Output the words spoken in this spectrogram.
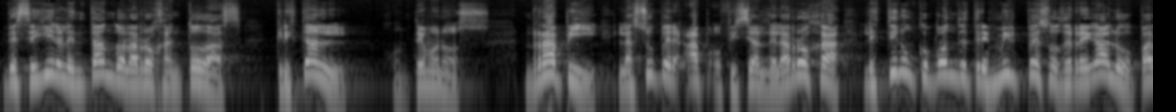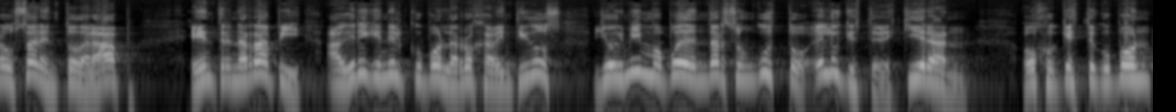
de seguir alentando a la roja en todas. Cristal, juntémonos. Rappi, la super app oficial de la Roja, les tiene un cupón de 3 mil pesos de regalo para usar en toda la app. Entren a Rappi, agreguen el cupón La Roja 22 y hoy mismo pueden darse un gusto en lo que ustedes quieran. Ojo que este cupón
